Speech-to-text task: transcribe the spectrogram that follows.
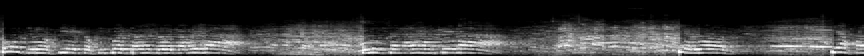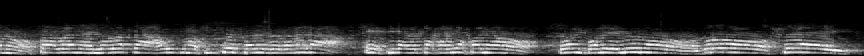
Últimos 150 metros de carrera. Lucha la delantera. Chevron. Diáfano. Pavana en la vaca. Últimos 50 metros de carrera. Estira ventaja Diáfano. Se va a imponer el 1, 2, 6.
